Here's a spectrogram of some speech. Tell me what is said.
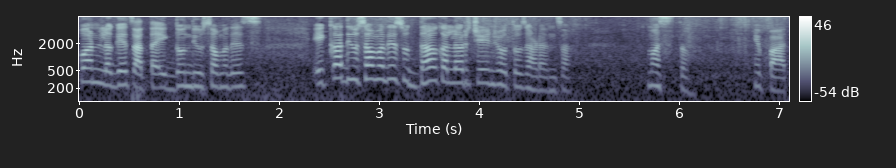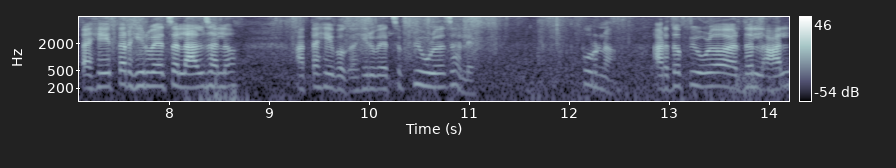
पण लगेच आता एक दोन दिवसामध्येच एका दिवसामध्ये सुद्धा कलर चेंज होतो झाडांचा. मस्त. हे पहा आता हे तर हिरव्याचं लाल झालं. आता हे बघा हिरव्याचं पिवळं झालं पूर्ण. अर्धं पिवळं अर्धं लाल.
